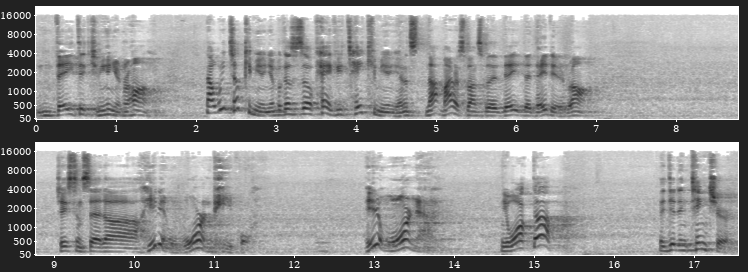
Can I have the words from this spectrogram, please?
They did communion wrong. Now, we took communion because it's okay if you take communion. It's not my responsibility that they, that they did it wrong. Jason said uh, he didn't warn people, he didn't warn them. He walked up. They did intinction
